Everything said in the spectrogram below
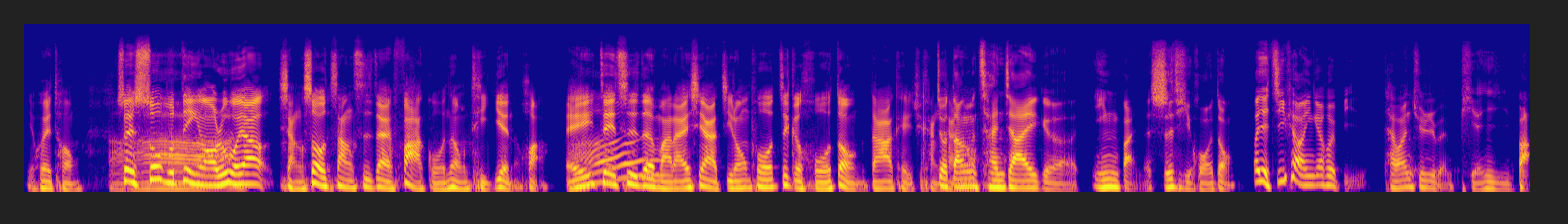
也会通，所以说不定哦，如果要享受上次在法国那种体验的话。哎，这次的马来西亚吉隆坡这个活动，大家可以去看看，就当参加一个英版的实体活动，而且机票应该会比台湾去日本便宜吧？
